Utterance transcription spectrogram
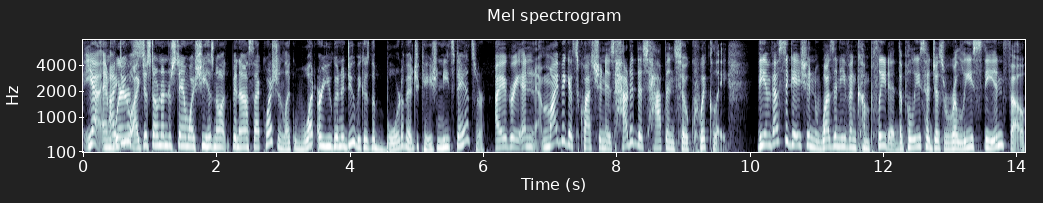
Yeah, and I do. I just don't understand why she has not been asked that question. Like, what are you going to do? Because the board of education needs to answer. I agree. And my biggest question is how did this happen so quickly? The investigation wasn't even completed. The police had just released the info,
